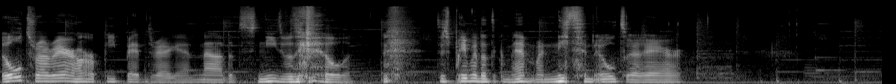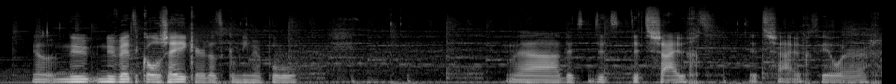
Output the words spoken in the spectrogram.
Ultra Rare Harpy Pet Dragon. Nou, dat is niet wat ik wilde. Is prima dat ik hem heb, maar niet een Ultra Rare. Ja, nu, nu weet ik al zeker dat ik hem niet meer pool. Ja, dit, dit, dit zuigt. Dit zuigt heel erg.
